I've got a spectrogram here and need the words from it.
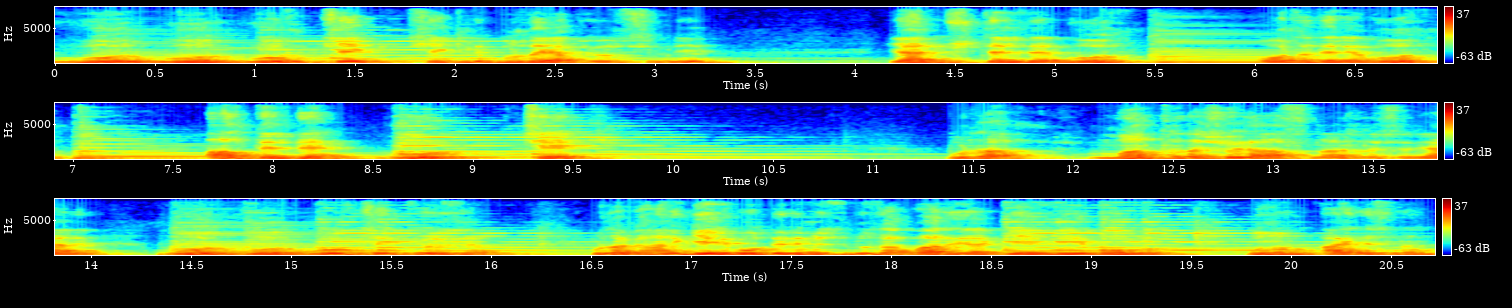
vur vur vur çek şeklini burada yapıyoruz şimdi. Yani üst telde vur, orta tele vur, alt telde vur çek. Burada mantığı da şöyle aslında arkadaşlar. Yani vur vur vur çek diyoruz ya. Burada hani Gelibolu dediğimiz mızrap var ya, Gelibolu. Bunun aynısını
